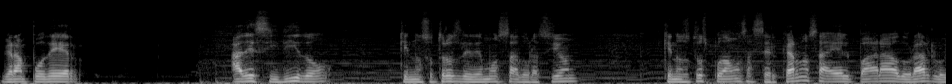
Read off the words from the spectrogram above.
gran poder, ha decidido que nosotros le demos adoración, que nosotros podamos acercarnos a Él para adorarlo.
